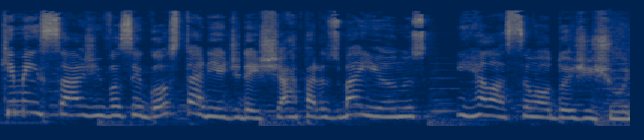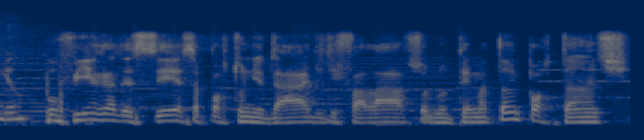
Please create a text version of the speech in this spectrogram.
que mensagem você gostaria de deixar para os baianos em relação ao 2 de julho? Por fim, agradecer essa oportunidade de falar sobre um tema tão importante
